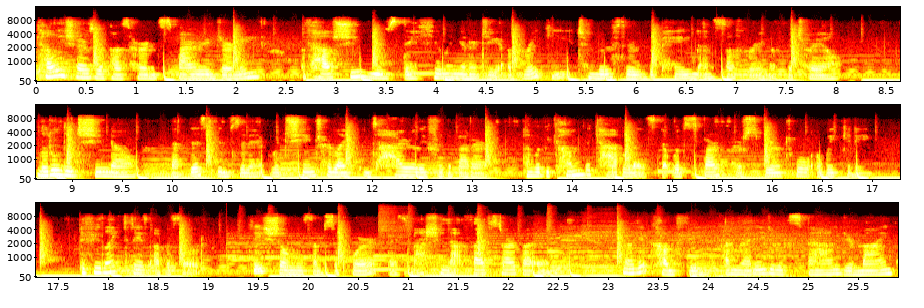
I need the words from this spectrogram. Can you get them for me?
Kelly shares with us her inspiring journey of how she used the healing energy of Reiki to move through the pain and suffering of betrayal. Little did she know that this incident would change her life entirely for the better and would become the catalyst that would spark her spiritual awakening. If you like today's episode, please show me some support by smashing that five star button. Now get comfy and ready to expand your mind,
